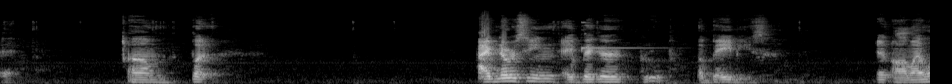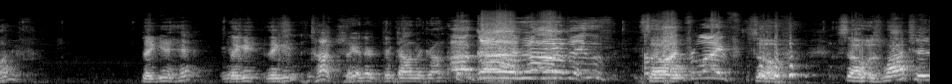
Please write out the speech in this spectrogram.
Yeah. Um, but I've never seen a bigger group of babies in all my life. They get hit. They get they get touched. Yeah, they're, they're down the ground. Oh God! Oh Jesus! I'm So- for life. So, so I was watching,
